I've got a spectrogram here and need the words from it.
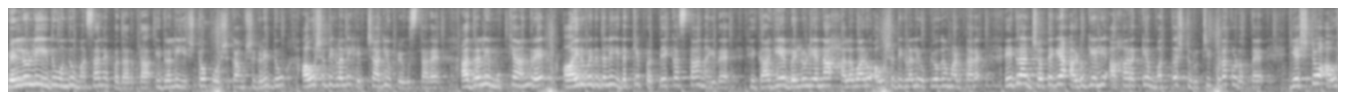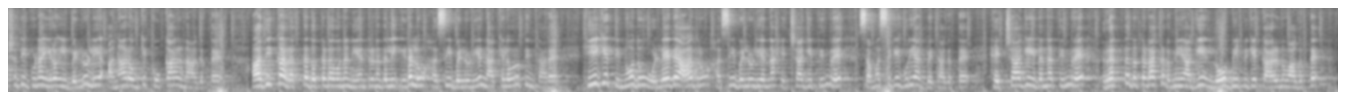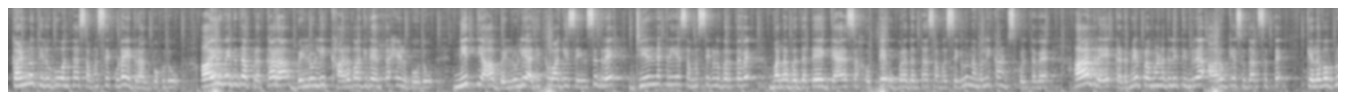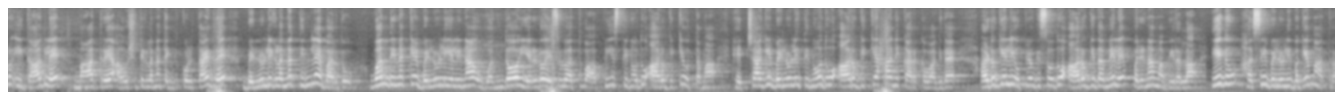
ಬೆಳ್ಳುಳ್ಳಿ ಇದು ಒಂದು ಮಸಾಲೆ ಪದಾರ್ಥ. ಇದರಲ್ಲಿ ಎಷ್ಟೋ ಪೋಷಕಾಂಶಗಳಿದ್ದು ಔಷಧಿಗಳಲ್ಲಿ ಹೆಚ್ಚಾಗಿ ಉಪಯೋಗಿಸ್ತಾರೆ. ಅದರಲ್ಲಿ ಮುಖ್ಯ ಅಂದ್ರೆ ಆಯುರ್ವೇದದಲ್ಲಿ ಇದಕ್ಕೆ ಪ್ರತ್ಯೇಕ ಸ್ಥಾನ ಇದೆ. ಹೀಗಾಗಿಯೇ ಬೆಳ್ಳುಳ್ಳಿಯನ್ನು ಹಲವಾರು ಔಷಧಿಗಳಲ್ಲಿ ಉಪಯೋಗ ಮಾಡ್ತಾರೆ. ಇದರ ಜೊತೆಗೆ ಅಡುಗೆಯಲ್ಲಿ ಆಹಾರಕ್ಕೆ ಮತ್ತಷ್ಟು ರುಚಿ ಕೂಡ ಕೊಡುತ್ತೆ. ಎಷ್ಟೋ ಔಷಧಿ ಗುಣ ಇರೋ ಈ ಬೆಳ್ಳುಳ್ಳಿ ಅನಾರೋಗ್ಯಕ್ಕೂ ಕಾರಣ ಆಗುತ್ತೆ. ಅಧಿಕ ರಕ್ತದೊತ್ತಡವನ್ನು ನಿಯಂತ್ರಣದಲ್ಲಿ ಇಡಲು ಹಸಿ ಬೆಳ್ಳುಳ್ಳಿಯನ್ನು ಕೆಲವರು ತಿಂತಾರೆ. ಹೀಗೆ ತಿನ್ನೋದು ಒಳ್ಳೆಯದೇ ಆದರೂ ಹಸಿ ಬೆಳ್ಳುಳ್ಳಿಯನ್ನ ಹೆಚ್ಚಾಗಿ ತಿಂದರೆ ಸಮಸ್ಯೆಗೆ ಗುರಿಯಾಗಬೇಕಾಗತ್ತೆ. ಹೆಚ್ಚಾಗಿ ಇದನ್ನು ತಿಂದರೆ ರಕ್ತದೊತ್ತಡ ಕಡಿಮೆಯಾಗಿ ಲೋ ಬಿ ಪಿಗೆ ಕಾರಣವಾಗುತ್ತೆ. ಕಣ್ಣು ತಿರುಗುವಂತ ಸಮಸ್ಯೆ ಕೂಡ ಎದುರಾಗಬಹುದು. ಆಯುರ್ವೇದದ ಪ್ರಕಾರ ಬೆಳ್ಳುಳ್ಳಿ ಖಾರವಾಗಿದೆ ಅಂತ ಹೇಳ್ಬೋದು. ನಿತ್ಯ ಬೆಳ್ಳುಳ್ಳಿ ಅಧಿಕವಾಗಿ ಸೇವಿಸಿದ್ರೆ ಜೀರ್ಣಕ್ರಿಯೆ ಸಮಸ್ಯೆಗಳು ಬರ್ತವೆ. ಮಲಬದ್ಧತೆ, ಗ್ಯಾಸ್, ಹೊಟ್ಟೆ ಉಬ್ಬರದಂತಹ ಸಮಸ್ಯೆಗಳು ನಮ್ಮಲ್ಲಿ ಕಾಣಿಸ್ಕೊಳ್ತವೆ. ಆದ್ರೆ ಕಡಿಮೆ ಪ್ರಮಾಣದಲ್ಲಿ ತಿಂದ್ರೆ ಆರೋಗ್ಯ ಸುಧಾರಿಸುತ್ತೆ. ಕೆಲವೊಬ್ರು ಈಗಾಗಲೇ ಮಾತ್ರೆ, ಔಷಧಿಗಳನ್ನ ತೆಗೆದುಕೊಳ್ತಾ ಇದ್ರೆ ಬೆಳ್ಳುಳ್ಳಿಗಳನ್ನ ತಿನ್ನಲೇಬಾರ್ದು ಒಂದ್ ದಿನಕ್ಕೆ ಬೆಳ್ಳುಳ್ಳಿಯಲ್ಲಿನ ಒಂದೋ ಎರಡೋ ಎಸಳು ಅಥವಾ ಪೀಸ್ ತಿನ್ನೋದು ಆರೋಗ್ಯಕ್ಕೆ ಉತ್ತಮ. ಹೆಚ್ಚಾಗಿ ಬೆಳ್ಳುಳ್ಳಿ ತಿನ್ನೋದು ಆರೋಗ್ಯಕ್ಕೆ ಹಾನಿಕಾರಕವಾಗಿದೆ. ಅಡುಗೆಯಲ್ಲಿ ಉಪಯೋಗಿಸೋದು ಆರೋಗ್ಯದ ಮೇಲೆ ಪರಿಣಾಮ ಬೀರಲ್ಲ. ಇದು ಹಸಿ ಬೆಳ್ಳುಳ್ಳಿ ಬಗ್ಗೆ ಮಾತ್ರ.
